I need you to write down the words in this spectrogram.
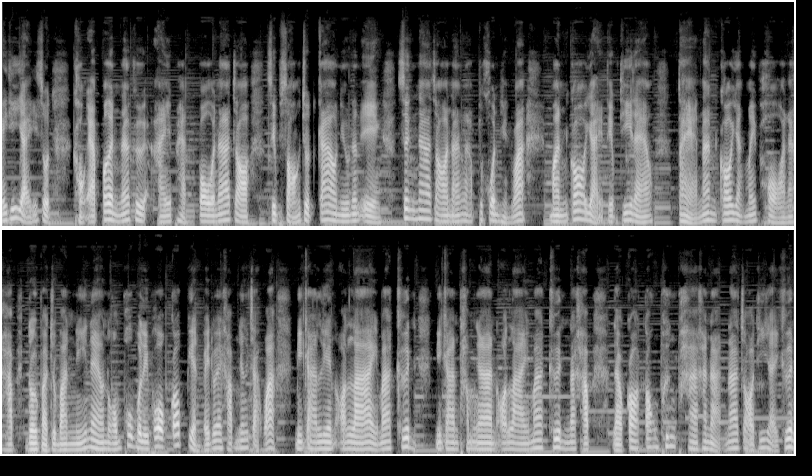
ส์ที่ใหญ่ที่สุดของ Apple นั่นคือ iPad Pro หน้าจอ 12.9 นิ้วนั่นเอง ซึ่งหน้าจอนั้นนะครับทุกคนเห็นว่ามันก็ใหญ่เต็มที่แล้ว แต่นั่นก็ยังไม่พอนะครับ โดยปัจจุบันนี้แนวโน้มผู้บริโภคก็เปลี่ยนไปด้วยครับ เนื่องจากว่ามีการเรียนออนไลน์มากขึ้น มีการทำงานออนไลน์มากขึ้นนะครับ แล้วก็ต้องพึ่งพาขนาดหน้าจอที่ใหญ่ขึ้น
